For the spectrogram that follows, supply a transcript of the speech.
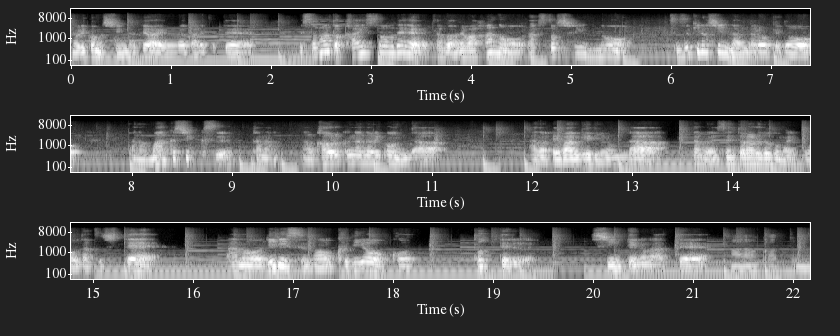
乗り込むシーンだけは描かれてて、でその後回想で、多分あれは歯のラストシーンの続きのシーンなんだろうけど、あのマーク6かな、あの薫君が乗り込んだあのエヴァンゲリオンが、多分セントラルドグマに到達して、あのリリスの首をこう取ってるシーンっていうのがあって、あ、なんかあった。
